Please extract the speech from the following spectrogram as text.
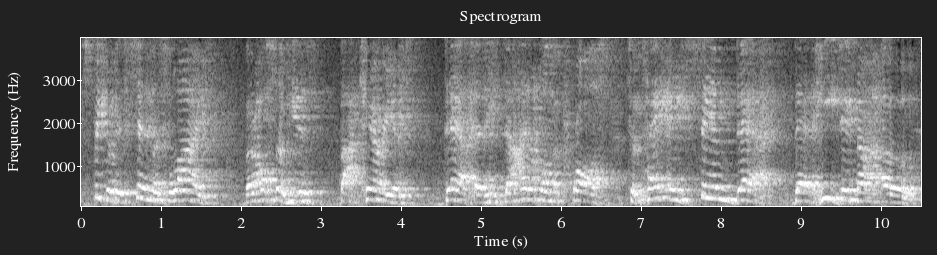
speak of his sinless life, but also his vicarious death, that he died upon the cross to pay a sin debt that he did not owe.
